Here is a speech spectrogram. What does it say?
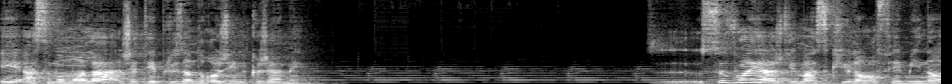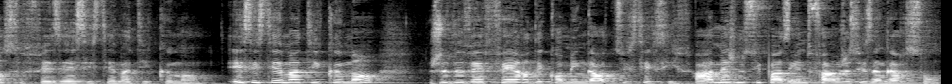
Et à ce moment-là, j'étais plus androgyne que jamais. Ce voyage du masculin au féminin se faisait systématiquement. Et systématiquement, je devais faire des coming out successifs. Ah, mais je ne suis pas une femme, je suis un garçon.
